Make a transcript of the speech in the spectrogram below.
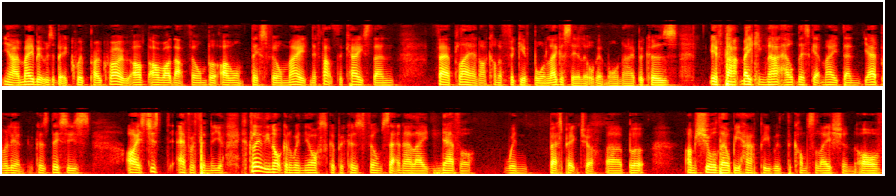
you know maybe it was a bit of quid pro quo. I'll, I'll write that film, but I want this film made, and if that's the case, then fair play, and I kind of forgive Bourne Legacy a little bit more now because if that making that help this get made, then yeah, brilliant because this is. Oh, it's just everything that you. It's clearly not going to win the Oscar because films set in LA never win Best Picture. Uh, but I'm sure they'll be happy with the consolation of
